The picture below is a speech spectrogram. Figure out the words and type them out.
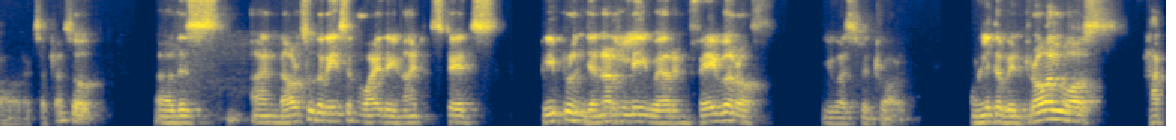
power, etc. So uh, this, and also the reason why the United States people generally were in favor of US withdrawal. Only the withdrawal was uh,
